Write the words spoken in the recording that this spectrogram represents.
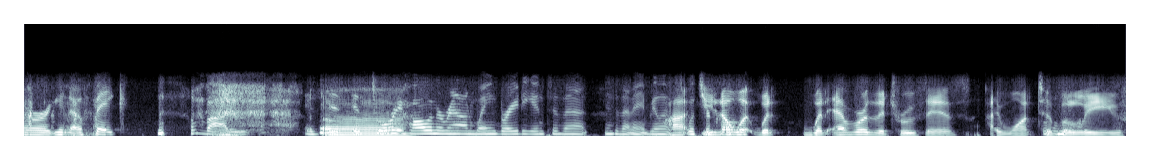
or you know fake body? Is, is, is Tory Uh, hauling around Wayne Brady into that into that ambulance? Uh, What's your you know call? what, what? Whatever the truth is, I want to Mhm. believe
